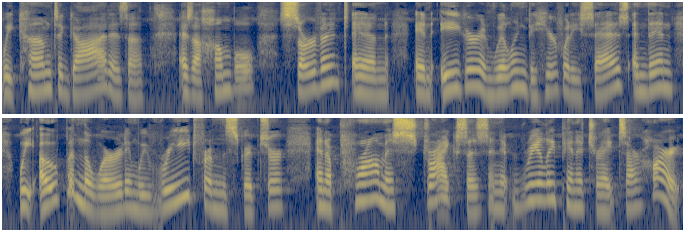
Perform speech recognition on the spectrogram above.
we come to God as a as a humble servant and and eager and willing to hear what He says. And then we open the Word and we read from the Scripture Scripture, and a promise strikes us and it really penetrates our heart.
